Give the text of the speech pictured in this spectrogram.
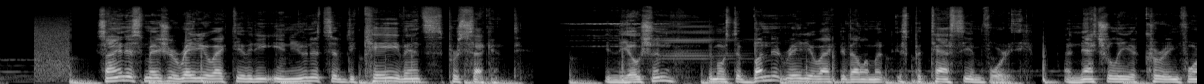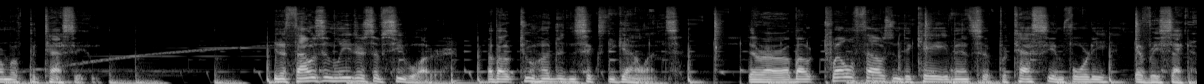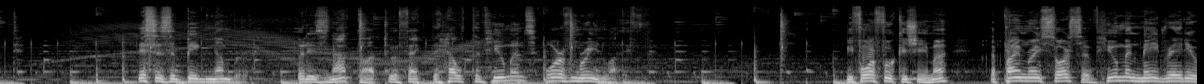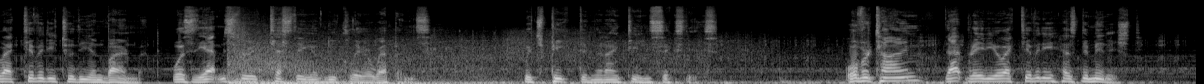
Scientists measure radioactivity in units of decay events per second. In the ocean, the most abundant radioactive element is potassium 40, a naturally occurring form of potassium. In a thousand liters of seawater, about 260 gallons, there are about 12,000 decay events of potassium 40 every second. This is a big number, but is not thought to affect the health of humans or of marine life. Before Fukushima, the primary source of human-made radioactivity to the environment was the atmospheric testing of nuclear weapons, which peaked in the 1960s. Over time, that radioactivity has diminished,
